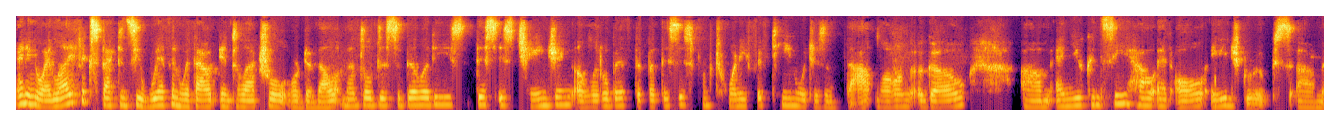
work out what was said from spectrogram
Anyway, life expectancy with and without intellectual or developmental disabilities, this is changing a little bit, but this is from 2015, which isn't that long ago. Um, and you can see how at all age groups, um,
